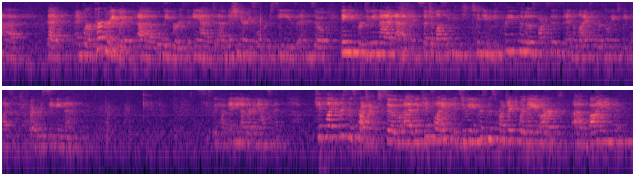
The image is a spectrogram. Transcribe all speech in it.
uh, that, and we're partnering with uh, believers and uh, missionaries overseas. And so thank you for doing that. Uh, it's such a blessing. Continue to be praying for those boxes and the lives that are going to be blessed by receiving them. Let's see if we have any other announcements. Kids Life Christmas Project. So uh, the Kids Life is doing a Christmas project where they are uh, buying,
